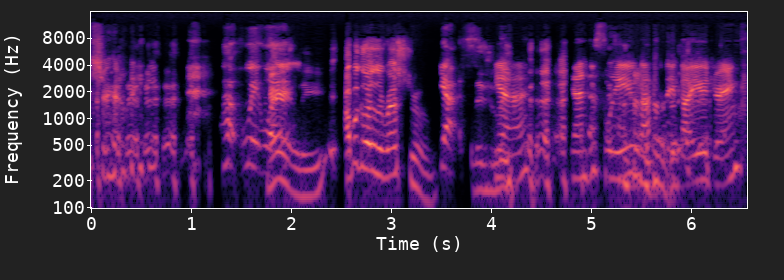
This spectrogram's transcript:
just dip. Surely. uh, wait. What? apparently, I'm gonna go to the restroom. Yes. They Yeah. leave. Yeah, just leave after they buy you a drink.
